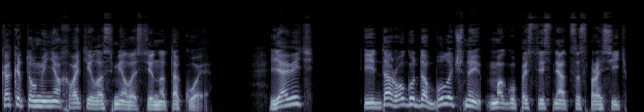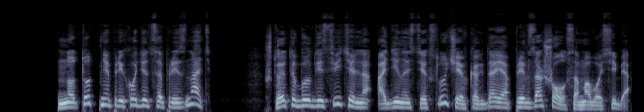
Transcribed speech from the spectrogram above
как это у меня хватило смелости на такое. Я ведь и дорогу до булочной могу постесняться спросить. Но тут мне приходится признать, что это был действительно один из тех случаев, когда я превзошел самого себя.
